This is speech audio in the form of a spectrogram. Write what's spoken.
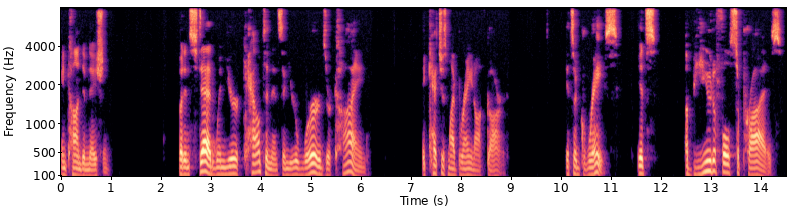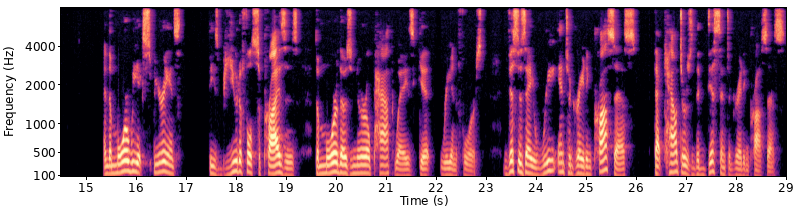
and condemnation. But instead, when your countenance and your words are kind, it catches my brain off guard. It's a grace, it's a beautiful surprise. And the more we experience these beautiful surprises, the more those neural pathways get reinforced. This is a reintegrating process that counters the disintegrating process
